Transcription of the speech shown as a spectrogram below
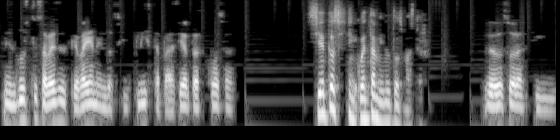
mis gustos a veces que vayan en lo simplista para ciertas cosas. 150 minutos, Master. De dos horas y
